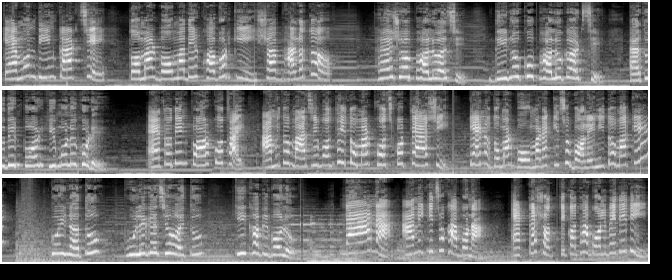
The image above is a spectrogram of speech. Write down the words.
কেমন দিন কাটছে? তোমার বৌমাদের খবর কি? সব ভালো তো? হ্যাঁ সব ভালো আছে। দিনও খুব ভালো কাটছে। এতদিন পর কি মনে করে? এতদিন পর কোথায়? আমি তো মাঝে মধ্যেই তোমার খোঁজ করতে আসি। কেন তোমার বৌমারা কিছু বলেনি তোমাকে? কই না তো ভুলে গেছে হয়তো। কি খাবে বলো? না আমি কিছু খাব না। একটা সত্যি কথা বলবে দিদি?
